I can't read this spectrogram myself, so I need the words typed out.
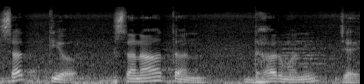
સત્ય સનાતન ધર્મની. જય.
